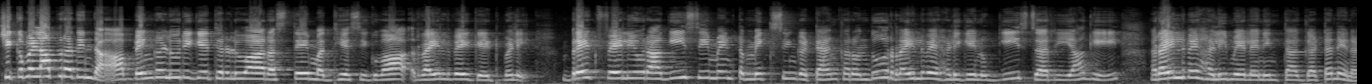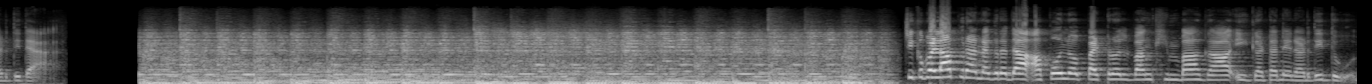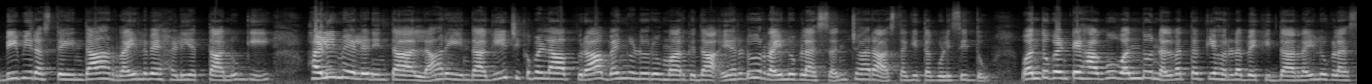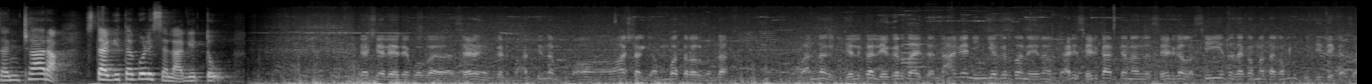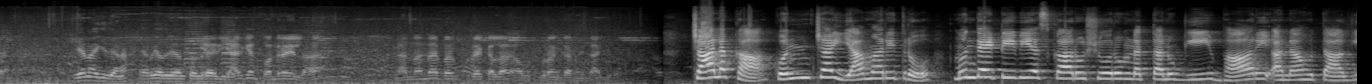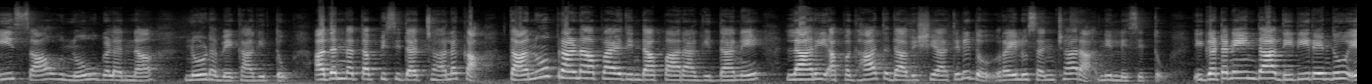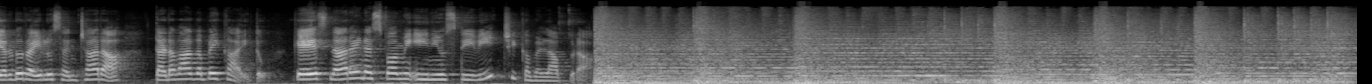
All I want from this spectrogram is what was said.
ಚಿಕ್ಕಬಳ್ಳಾಪುರದಿಂದ ಬೆಂಗಳೂರಿಗೆ ತೆರಳುವ ರಸ್ತೆ ಮಧ್ಯೆ ಸಿಗುವ ರೈಲ್ವೆ ಗೇಟ್ ಬಳಿ ಬ್ರೇಕ್ ಫೇಲ್ಯೂರ್ ಆಗಿ ಸಿಮೆಂಟ್ ಮಿಕ್ಸಿಂಗ್ ಟ್ಯಾಂಕರ್ ಒಂದು ರೈಲ್ವೆ ಹಳಿಗೆ ನುಗ್ಗಿ ಸರಿಯಾಗಿ ರೈಲ್ವೆ ಹಳಿ ಮೇಲೆ ನಿಂತ ಘಟನೆ ನಡೆದಿದೆ. ಚಿಕ್ಕಬಳ್ಳಾಪುರ ನಗರದ ಅಪೋಲೋ ಪೆಟ್ರೋಲ್ ಬಂಕ್ ಹಿಂಭಾಗ ಈ ಘಟನೆ ನಡೆದಿದ್ದು, ಬಿಬಿ ರಸ್ತೆಯಿಂದ ರೈಲ್ವೆ ಹಳಿಯತ್ತ ನುಗ್ಗಿ ಹಳಿ ಮೇಲೆ ನಿಂತ ಲಾರಿಯಿಂದಾಗಿ ಚಿಕ್ಕಬಳ್ಳಾಪುರ, ಬೆಂಗಳೂರು ಮಾರ್ಗದ ಎರಡು ರೈಲುಗಳ ಸಂಚಾರ ಸ್ಥಗಿತಗೊಳಿಸಿದ್ದು, ಒಂದು ಗಂಟೆ ಹಾಗೂ ಒಂದು ನಲವತ್ತಕ್ಕೆ ಹೊರಡಬೇಕಿದ್ದ ರೈಲುಗಳ ಸಂಚಾರ ಸ್ಥಗಿತಗೊಳಿಸಲಾಗಿತ್ತು. ಬಂದಾಗ ಜಲ್ಕಲ್ಲಿ ಎಗರ್ತಾ ಇದ್ದೆ. ನಾವೇನು ಹಿಂಗೆ ಎಗರ್ತಾನೆ? ಏನೋ ಗಾಡಿ ಸೈಡ್ಗೆ ಹಾಕ್ತಾನೆ ಅಂದ್ರೆ ಸೈಡ್ಗಲ್ಲ ಸೀದಾ ತಗೊಂಬಂದು ತಗೊಂಬಂದು ಗುದ್ದಿದ್ದೆ ಕೆಲಸ. ಏನಾಗಿದೆ ಅಣ್ಣ? ಯಾರಿಗಾದ್ರೂ ಏನು ತೊಂದರೆ ಯಾರಿಗೇನು ತೊಂದರೆ ಇಲ್ಲ. ನನ್ನ ಬೇಕಲ್ಲ ಅವ್ರು ದುರಂಕಾರದಿಂದ ಆಗಿದೆ ಚಾಲಕ ಕೊಂಚ ಯಾಮಾರಿದ್ರು ಮುಂದೆ ಟಿವಿಎಸ್ ಕಾರು ಶೋರೂಮ್ನತ್ತ ನುಗ್ಗಿ ಭಾರಿ ಅನಾಹುತ ಆಗಿ ಸಾವು ನೋವುಗಳನ್ನ ನೋಡಬೇಕಾಗಿತ್ತು. ಅದನ್ನ ತಪ್ಪಿಸಿದ ಚಾಲಕ ತಾನೂ ಪ್ರಾಣಾಪಾಯದಿಂದ ಪಾರಾಗಿದ್ದಾನೆ. ಲಾರಿ ಅಪಘಾತದ ವಿಷಯ ತಿಳಿದು ರೈಲು ಸಂಚಾರ ನಿಲ್ಲಿಸಿತ್ತು. ಈ ಘಟನೆಯಿಂದ ದಿಢೀರೆಂದು ಎರಡು ರೈಲು ಸಂಚಾರ ತಡವಾಗಬೇಕಾಯಿತು. ಕೆಎಸ್ ನಾರಾಯಣಸ್ವಾಮಿ, ಈ ನ್ಯೂಸ್ ಟಿವಿ ಚಿಕ್ಕಬಳ್ಳಾಪುರ.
